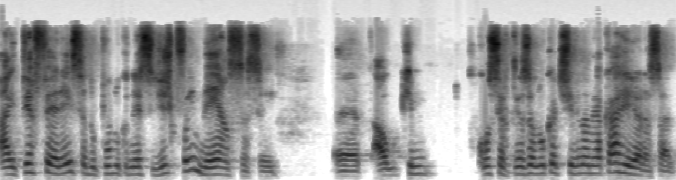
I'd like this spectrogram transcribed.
a interferência do público nesse disco foi imensa, assim. É, algo que com certeza eu nunca tive na minha carreira, sabe?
